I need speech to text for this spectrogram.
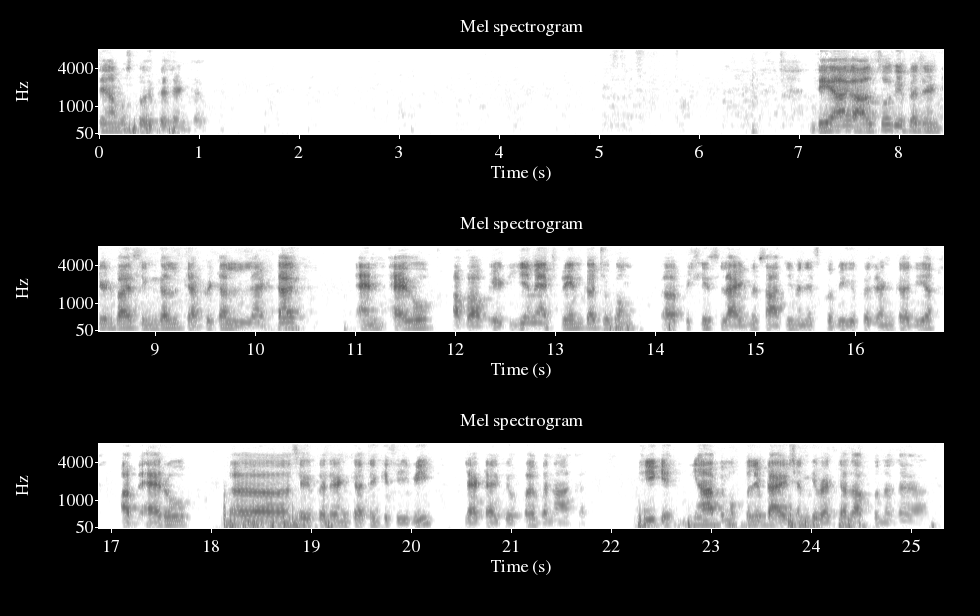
से हम उसको रिप्रेजेंट करते हैं। They are also represented by single capital letter and arrow above it. ये मैं एक्सप्लेन कर चुका हूँ पिछली स्लाइड में साथ ही मैंने इसको भी रिप्रेजेंट कर दिया अब एरो से रिप्रेजेंट करते हैं किसी भी लेटर के ऊपर बनाकर ठीक है यहाँ पे मुख्तलिफ़ डायरेक्शन के वेक्टर्स आपको नज़र आ रहे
